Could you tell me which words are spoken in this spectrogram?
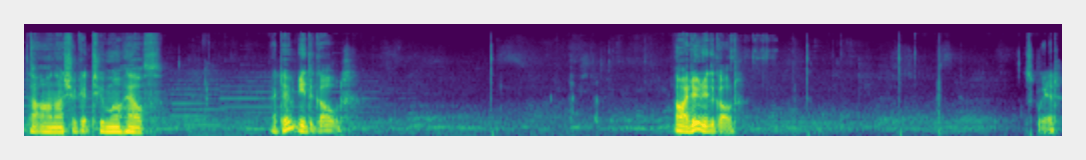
that on, I should get two more health. I don't need the gold. Oh, I do need the gold. It's weird.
